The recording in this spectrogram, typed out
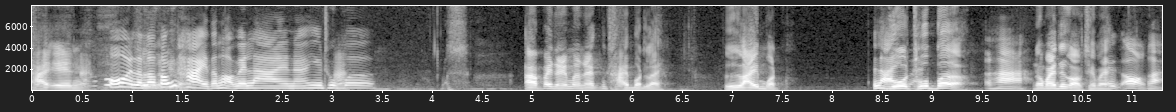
ถ่ายเองอะ โอ้ยแต่เราต้องถ่ายตลอดเวลาเลยนะยูทูบเบอร์ เอาไปไหนมาไหนกูถ่ายหมดเลย ไลฟ์หมด ไลฟ์ยูทูบเบอร์ค่ะน้องไม้นึกออกใช่ไหมนึกออกค่ะ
